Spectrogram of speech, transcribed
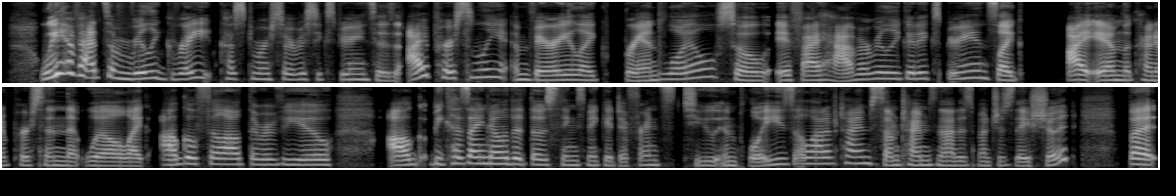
we have had some really great customer service experiences. I personally am very like brand loyal, so if I have a really good experience, like I am the kind of person that will like I'll go fill out the review. I'll because I know that those things make a difference to employees a lot of times, sometimes not as much as they should, but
